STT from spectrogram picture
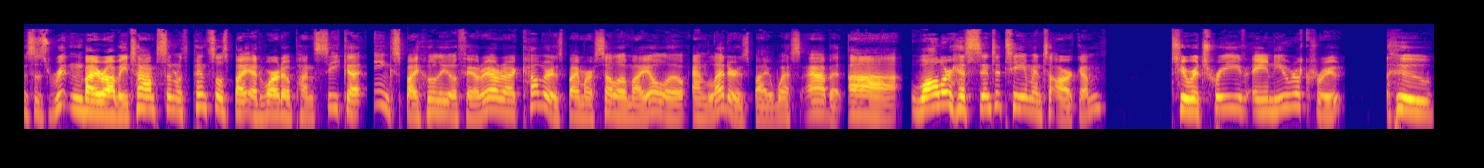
This is written by Robbie Thompson with pencils by Eduardo Pansica, inks by Julio Ferreira, colors by Marcelo Maiolo, and letters by Wes Abbott. Uh, Waller has sent a team into Arkham to retrieve a new recruit who,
